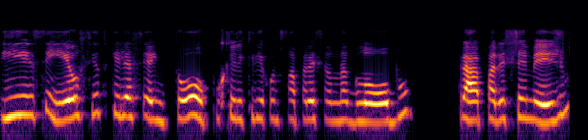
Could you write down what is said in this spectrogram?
E assim, eu sinto que ele aceitou porque ele queria continuar aparecendo na Globo para aparecer mesmo.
